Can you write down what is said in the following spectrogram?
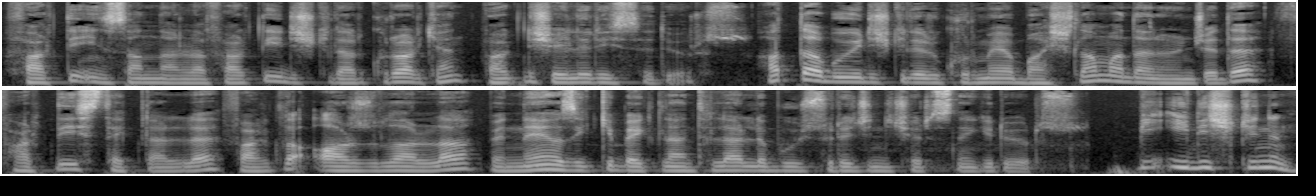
farklı insanlarla farklı ilişkiler kurarken farklı şeyleri hissediyoruz. Hatta bu ilişkileri kurmaya başlamadan önce de farklı isteklerle, farklı arzularla ve ne yazık ki beklentilerle bu sürecin içerisine giriyoruz. Bir ilişkinin,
